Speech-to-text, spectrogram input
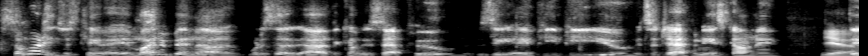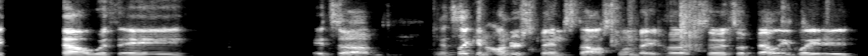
somebody just came. It might have been uh, what is it? Uh, the company Zappu, Z A P P U. It's a Japanese company. Yeah. They- Now with a, it's a, it's like an underspin style swim bait hook. So it's a belly weighted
